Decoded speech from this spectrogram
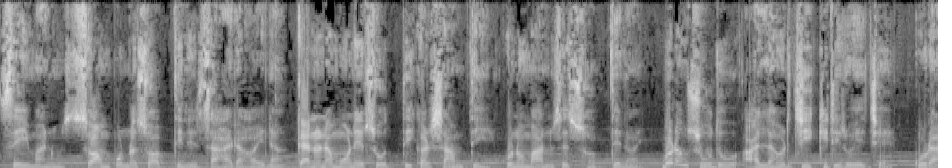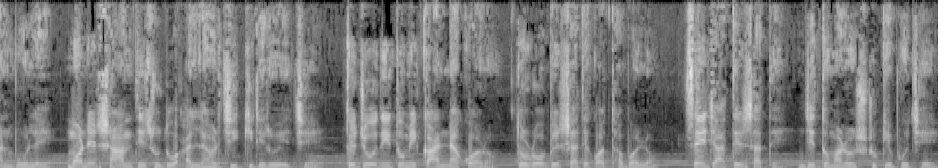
সেই মানুষ সম্পূর্ণ সব দিনের সাহারা হয় না। কেননা মনের সত্যিকার শান্তি কোনো মানুষের শব্দে নয়। বরং শুধু আল্লাহর জিকিরে রয়েছে। কোরআন বলে, মনের শান্তি শুধু আল্লাহর জিকিরে রয়েছে। তো যদি তুমি কান্না করো, তো রবের সাথে কথা বলো। সেই জাতের সাথে যে তোমার অশ্রুকে বোঝে,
